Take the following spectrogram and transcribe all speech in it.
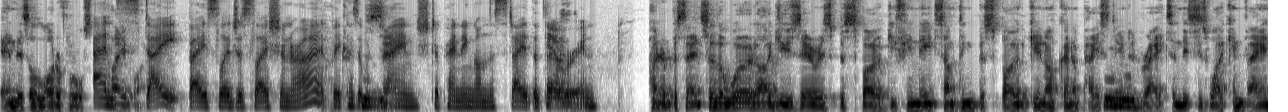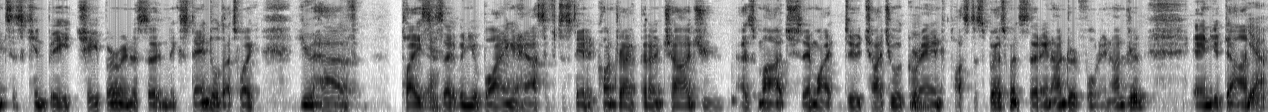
And there's a lot of rules and state based legislation, right? Because it would change depending on the state that they were in. 100%. So the word I'd use there is bespoke. If you need something bespoke, you're not going to pay standard mm. rates. And this is why conveyances can be cheaper in a certain extent, or that's why you have places yeah. that when you're buying a house, if it's a standard contract, they don't charge you as much. They might do charge you a mm. grand plus disbursements, 1300 1400 and you're done. Yeah.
